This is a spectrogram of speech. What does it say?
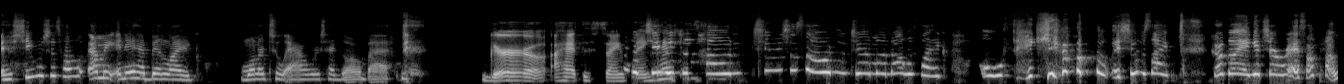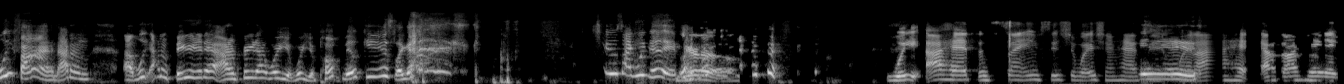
And she was just, hold, I mean, and it had been like one or two hours had gone by. Girl, I had the same thing. she was just holding, she was just holding Gemma, and I was like, "Oh, thank you." And she was like, "Girl, go ahead and get your rest. I'm fine. We fine. I don't, I, we, I done figured it out. I don't figured out where your where your pump milk is." Like, she was like, "We good." Like, Girl. We I had the same situation happen Yes. when I had after I had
